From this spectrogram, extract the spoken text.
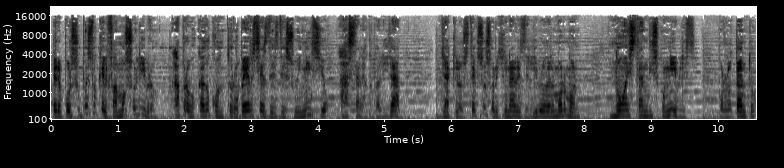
Pero por supuesto que el famoso libro ha provocado controversias desde su inicio hasta la actualidad, ya que los textos originales del libro del Mormón no están disponibles. Por lo tanto,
